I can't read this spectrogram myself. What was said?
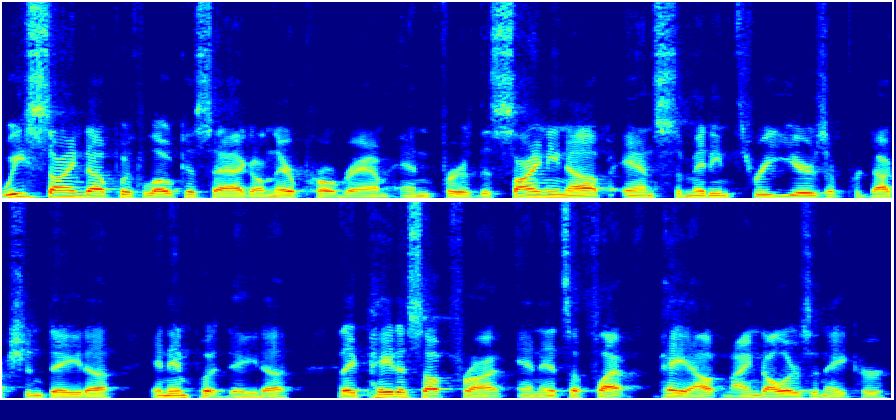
we signed up with Locus Ag on their program, and for the signing up and submitting three years of production data and input data, they paid us up front, and it's a flat payout, $9 an acre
